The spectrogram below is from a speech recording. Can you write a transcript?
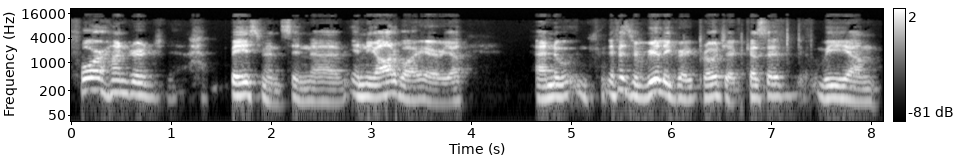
400 basements in uh, in the Ottawa area, and it was a really great project because we um,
